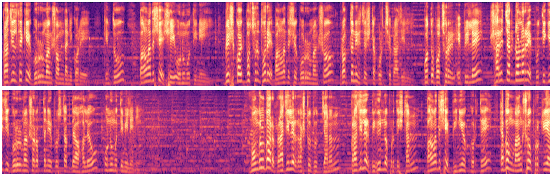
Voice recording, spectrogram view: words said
ব্রাজিল থেকে গরুর মাংস আমদানি করে, কিন্তু বাংলাদেশে সেই অনুমতি নেই। বেশ কয়েক বছর ধরে বাংলাদেশে গরুর মাংস রপ্তানির চেষ্টা করছে ব্রাজিল। গত বছরের এপ্রিলে সাড়ে চার ডলারে প্রতি কেজি গরুর মাংস রপ্তানির প্রস্তাব দেওয়া হলেও অনুমতি মেলেনি। মঙ্গলবার ব্রাজিলের রাষ্ট্রদূত জানান, ব্রাজিলের বিভিন্ন প্রতিষ্ঠান বাংলাদেশে বিনিয়োগ করতে এবং মাংস প্রক্রিয়া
